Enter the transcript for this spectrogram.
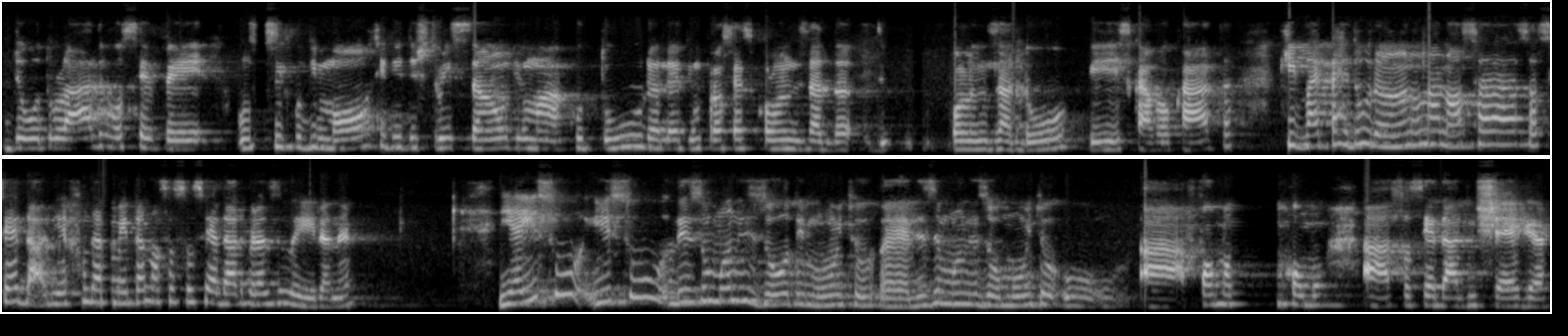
do outro lado você vê um ciclo de morte de destruição de uma cultura, né, de um processo colonizador, colonizador e escravocrata que vai perdurando na nossa sociedade e é fundamento da nossa sociedade brasileira, né? E é isso, isso desumanizou de muito, é, desumanizou muito o, a forma como a sociedade enxerga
